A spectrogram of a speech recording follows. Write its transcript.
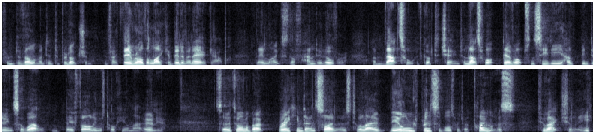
from development into production. In fact, they rather like a bit of an air gap. They like stuff handed over. And that's what we've got to change. And that's what DevOps and CD have been doing so well. Dave Farley was talking on that earlier. So it's all about breaking down silos to allow the old principles, which are timeless, to actually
